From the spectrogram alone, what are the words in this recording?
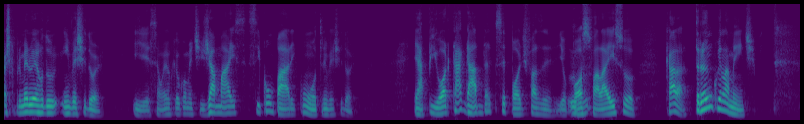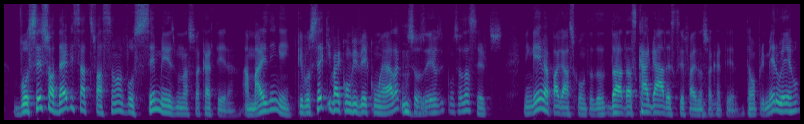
acho que o primeiro erro do investidor, e esse é um erro que eu cometi, jamais se compare com outro investidor. É a pior cagada que você pode fazer. E eu Uhum. posso falar isso, cara, tranquilamente. Você só deve satisfação a você mesmo na sua carteira, a mais ninguém. Porque você que vai conviver com ela, com Uhum. seus erros e com seus acertos. Ninguém vai pagar as contas da- da- das cagadas que você faz na sua carteira. Então, o primeiro erro,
